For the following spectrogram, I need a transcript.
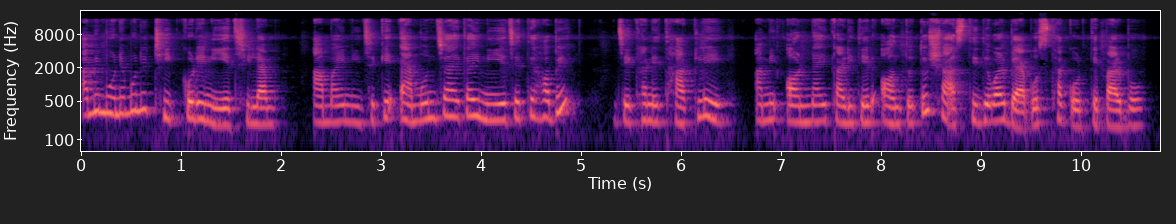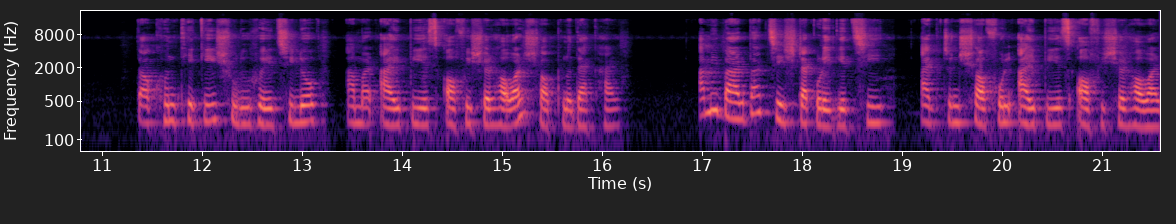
আমি মনে মনে ঠিক করে নিয়েছিলাম, আমায় নিজেকে এমন জায়গায় নিয়ে যেতে হবে, যেখানে থাকলে আমি অন্যায়কারীদের অন্তত শাস্তি দেওয়ার ব্যবস্থা করতে পারব। তখন থেকেই শুরু হয়েছিল আমার আইপিএস অফিসার হওয়ার স্বপ্ন দেখার। আমি বারবার চেষ্টা করে গেছি একজন সফল আইপিএস অফিসার হওয়ার।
